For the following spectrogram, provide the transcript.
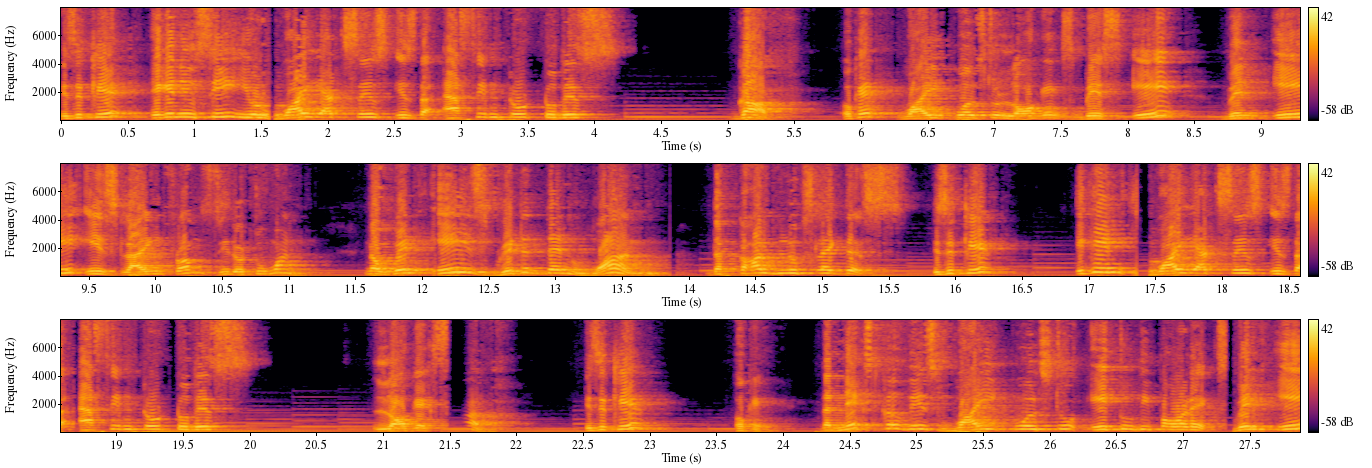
Is it clear? Again, you see your y-axis is the asymptote to this graph. Okay, y equals to log x base a when a is lying from 0 to 1. Now, when a is greater than 1, the curve looks like this. Is it clear? Again, y-axis is the asymptote to this log x curve. Is it clear? Okay. The next curve is y equals to a to the power x. When a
